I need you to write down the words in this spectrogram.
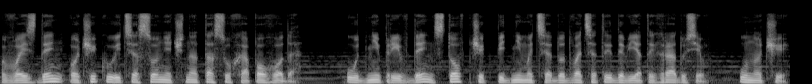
Весь день очікується сонячна та суха погода. У Дніпрі в день стовпчик підніметься до 29 градусів, уночі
